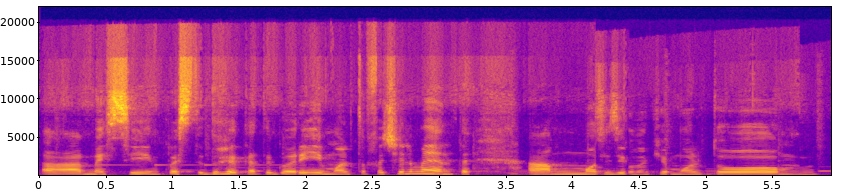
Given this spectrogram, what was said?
uh, messi in queste due categorie molto facilmente, molti dicono che è molto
